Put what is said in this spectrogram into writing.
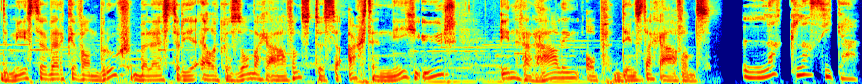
De meesterwerken van Broeg beluister je elke zondagavond tussen 8 en 9 uur in herhaling op dinsdagavond. La Classica.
